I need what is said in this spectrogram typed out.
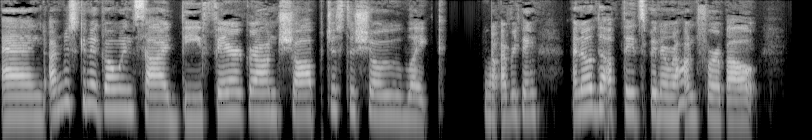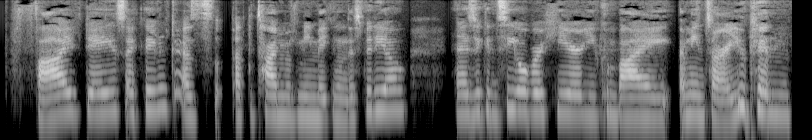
and I'm just gonna go inside the fairground shop just to show, like, you know, everything. I know the update's been around for about five days, I think, as at the time of me making this video. And as you can see over here, you can buy, I mean, sorry, you can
